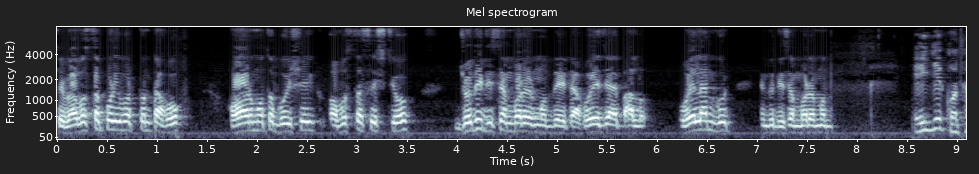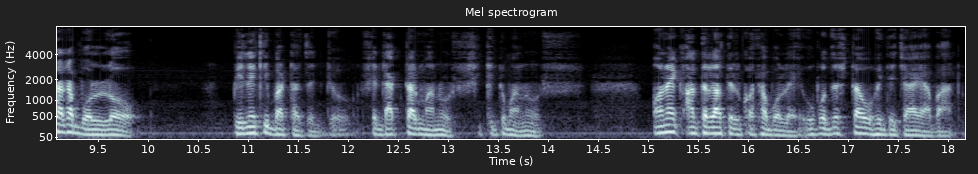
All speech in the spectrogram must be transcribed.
সে ব্যবস্থা পরিবর্তনটা হোক, হওয়ার মতো বৈষয়িক অবস্থা সৃষ্টি হোক, যদি ডিসেম্বরের মধ্যে এটা হয়ে যায়, ভালো। ওয়েল অ্যান্ড গুড কিন্তু ডিসেম্বরের মধ্যে এই যে কথাটা বলল পিনাকি ভট্টাচার্য সে ডাক্তার মানুষ, শিক্ষিত মানুষ। অনেক আন্তর্জাতিক কথা বলে, উপদেষ্টাও হইতে চায় আবার।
